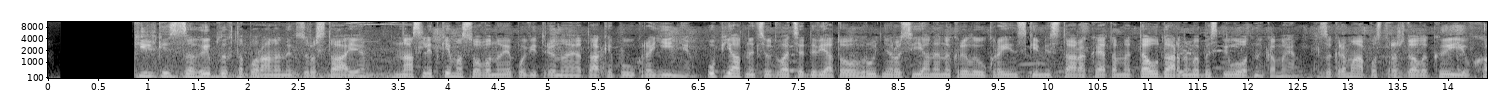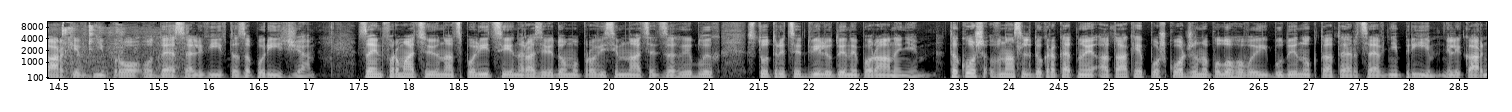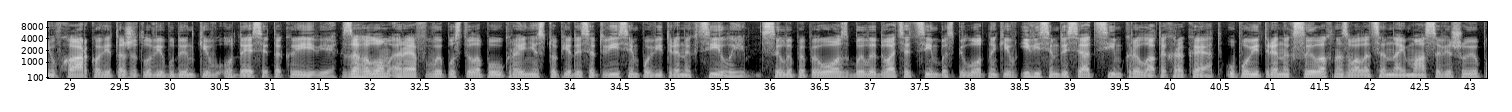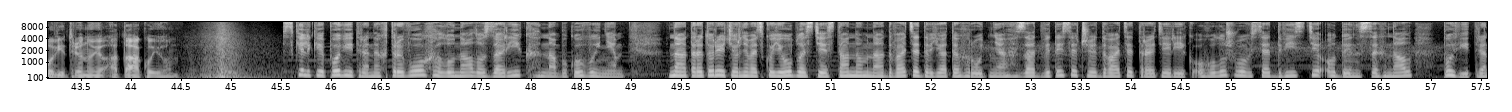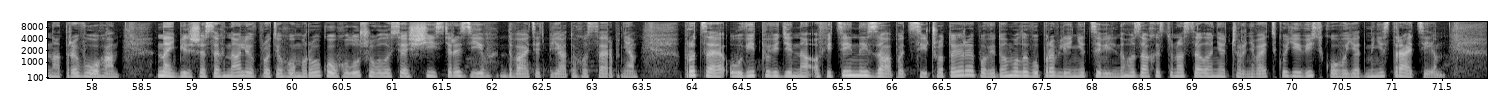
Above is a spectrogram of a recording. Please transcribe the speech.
Кількість загиблих та поранених зростає. Наслідки масованої повітряної атаки по Україні. У п'ятницю, 29 грудня, росіяни накрили українські міста ракетами та ударними безпілотниками. Зокрема, постраждали Київ, Харків, Дніпро, Одеса, Львів та Запоріжжя. За інформацією Нацполіції, наразі відомо про 18 загиблих, 132 людини поранені. Також внаслідок ракетної атаки пошкоджено пологовий будинок та ТРЦ в Дніпрі, лікарню в Харкові та житлові будинки в Одесі та Києві. Загалом РФ випустила по Україні 158 повітряних цілей. Сили ППО збили 27 безпілотників і 87 крилатих ракет. У повітряних силах назвали це наймасовішою повітряною атакою. Скільки повітряних тривог лунало за рік на Буковині на території Чернівецької області станом на 29 грудня за 2023 рік оголошувався 201 сигнал повітряна тривога. Найбільше сигналів протягом року оголошувалося 6 разів 25 серпня. Про це у відповіді на офіційний запит Сі 4 повідомили в управлінні цивільного захисту населення Чернівецької військової адміністрації.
